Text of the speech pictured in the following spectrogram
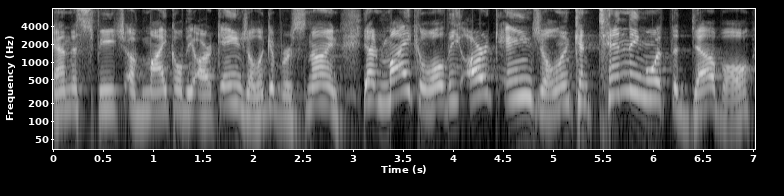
and the speech of Michael the archangel. Look at verse 9. Yet Michael the archangel, in contending with the devil,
